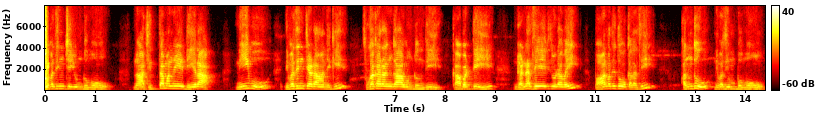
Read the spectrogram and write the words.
నివసించియుండుము. నా చిత్తమనే డేరా నీవు నివసించడానికి సుఖకరంగా ఉంటుంది. కాబట్టి గణసేవితుడవై పార్వతితో కలిసి అందు నివసింపుము.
